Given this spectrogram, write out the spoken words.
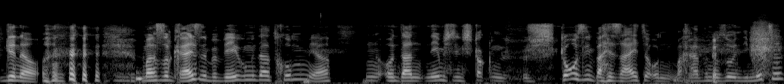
Genau. Mach so kreisende Bewegungen da drum, ja. Und dann nehme ich den Stock und stoße ihn beiseite und mache einfach nur so in die Mitte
